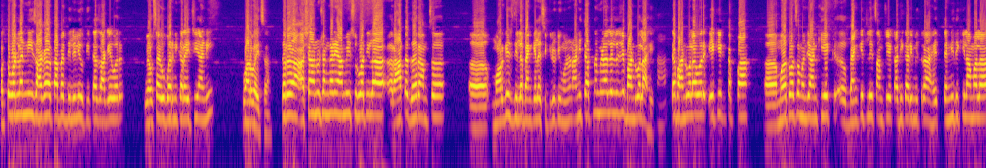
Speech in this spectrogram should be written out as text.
फक्त वडिलांनी जागा ताब्यात दिलेली होती त्या जागेवर व्यवसाय उभारणी करायची आणि वाढवायचा. तर अशा अनुषंगाने आम्ही सुरुवातीला राहतं घर आमचं मॉर्गेज दिलं बँकेला सिक्युरिटी म्हणून आणि त्यातनं मिळालेलं जे भांडवल आहे. त्या भांडवलावर एक एक टप्पा महत्वाचं म्हणजे आणखी एक बँकेतलेच आमचे एक अधिकारी मित्र आहेत त्यांनी देखील आम्हाला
